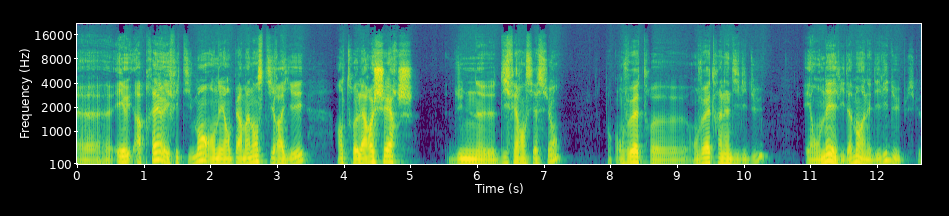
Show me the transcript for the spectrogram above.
Euh, et après, effectivement, on est en permanence tiraillé entre la recherche d'une euh, différenciation. Donc, on veut être, euh, on veut être un individu, et on est évidemment un individu, puisque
